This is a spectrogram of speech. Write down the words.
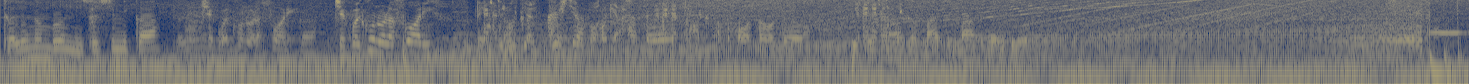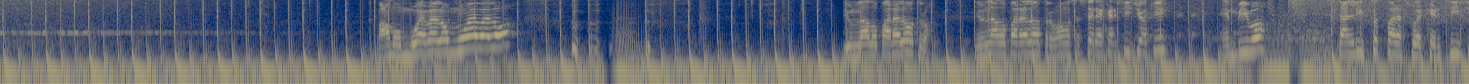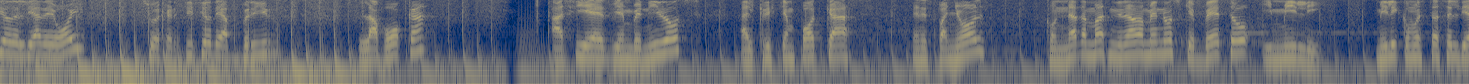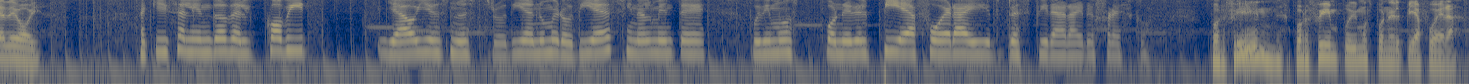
Togliano soshimika. C'è qualcuno là fuori? C'è qualcuno là fuori? Benvenuti al Christian Podcast. Vamos, muévelo, muévelo. De un lado para el otro. De un lado para el otro. Vamos a hacer ejercicio aquí en vivo. ¿Están listos para su ejercicio del día de hoy? Su ejercicio de abrir la boca. Así es, bienvenidos al Christian Podcast en español. Con nada más ni nada menos que Beto y Mili. Mili, ¿cómo estás el día de hoy? Aquí saliendo del COVID, ya hoy es nuestro día número 10. Finalmente pudimos poner el pie afuera y respirar aire fresco. Por fin, por fin pudimos poner el pie afuera.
